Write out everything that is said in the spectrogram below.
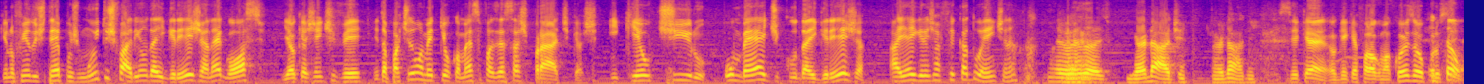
que no fim dos tempos muitos fariam da igreja negócio, e é o que a gente vê. Então, a partir do momento que eu começo a fazer essas práticas, em que eu tiro o médico da igreja, aí a igreja fica doente, né? É verdade. Verdade, verdade. Você quer, alguém quer falar alguma coisa ou Então,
